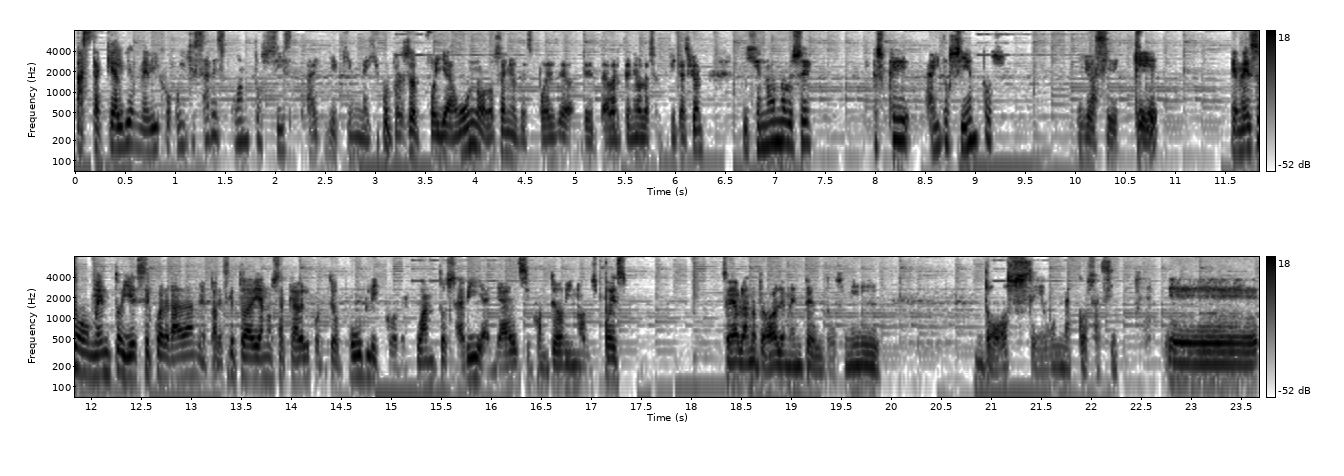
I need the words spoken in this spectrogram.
Hasta que alguien me dijo, oye, ¿sabes cuántos CISP hay aquí en México? Pero eso fue ya uno o dos años después de, de haber tenido la certificación. Dije, no, no lo sé es que hay 200. Y yo así, ¿qué? En ese momento y ese cuadrada me parece que todavía no sacaba el conteo público de cuántos había, ya ese conteo vino después. Estoy hablando probablemente del 2012, una cosa así. Eh,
